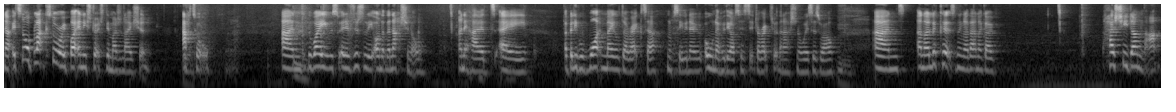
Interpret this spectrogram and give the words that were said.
Now, it's not a black story by any stretch of the imagination, at all. And the way it was, it was originally on at the National, and it had a, I believe, a white male director. And obviously, we know all know who the artistic director at the National is as well. Mm-hmm. And and I look at something like that and I go, has she done that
